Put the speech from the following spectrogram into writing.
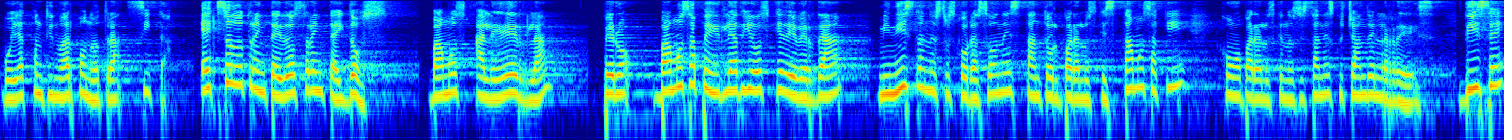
Voy a continuar con otra cita. Éxodo 32, 32. Vamos a leerla, pero vamos a pedirle a Dios que de verdad ministra nuestros corazones, tanto para los que estamos aquí como para los que nos están escuchando en las redes. Dice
